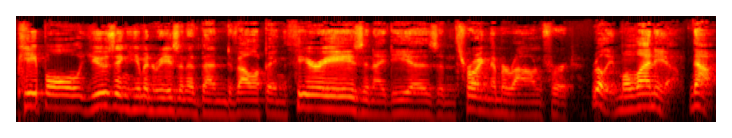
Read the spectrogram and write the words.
people using human reason have been developing theories and ideas and throwing them around for really millennia. Now,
